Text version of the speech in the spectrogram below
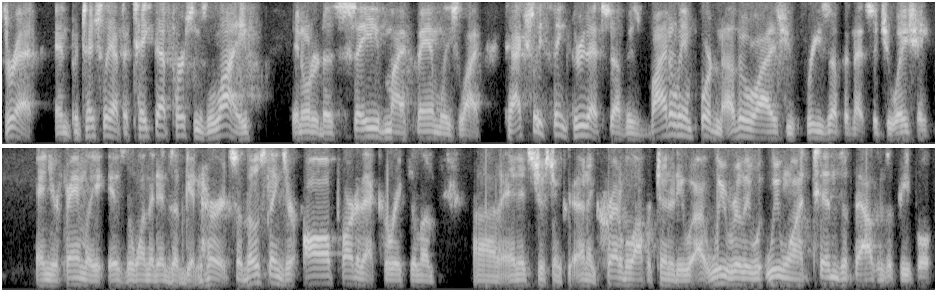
threat and potentially have to take that person's life in order to save my family's life? To actually think through that stuff is vitally important. Otherwise, you freeze up in that situation and your family is the one that ends up getting hurt. So those things are all part of that curriculum, uh, and it's just inc- an incredible opportunity. We really we want tens of thousands of people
